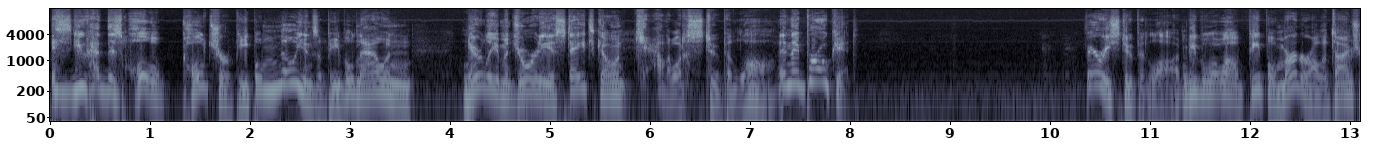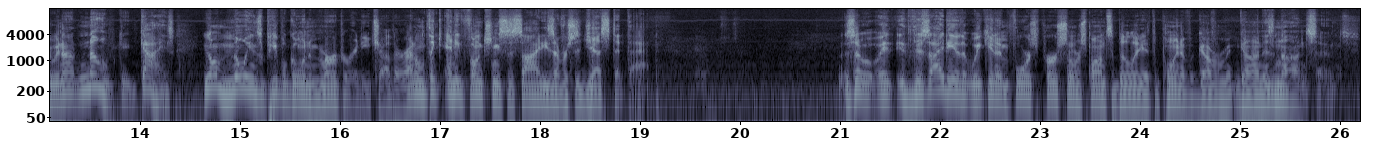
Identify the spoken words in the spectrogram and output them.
is you had this whole culture of people, millions of people now in nearly a majority of states going, yeah, what a stupid law. And they broke it. Very stupid law. And people, well, people murder all the time. Should we not? No, guys, you have millions of people going and murdering each other. I don't think any functioning society has ever suggested that. So, it, it, this idea that we can enforce personal responsibility at the point of a government gun is nonsense.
